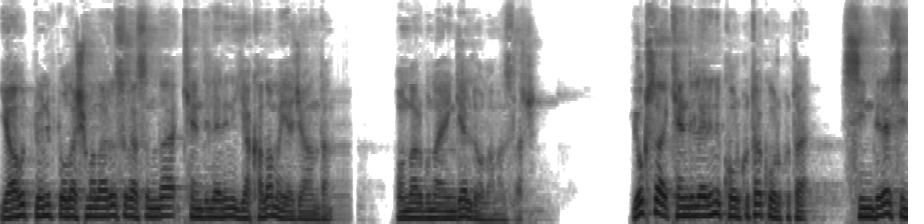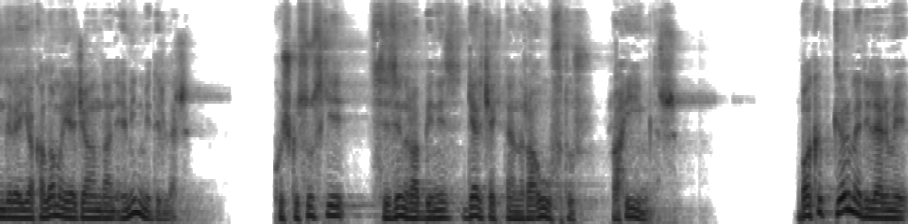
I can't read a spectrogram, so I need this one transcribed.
Yahut dönüp dolaşmaları sırasında kendilerini yakalamayacağından onlar buna engel de olamazlar.'' Yoksa kendilerini korkuta korkuta, sindire sindire yakalamayacağından emin midirler? Kuşkusuz ki sizin Rabbiniz gerçekten rauftur, rahimdir. Bakıp görmediler mi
